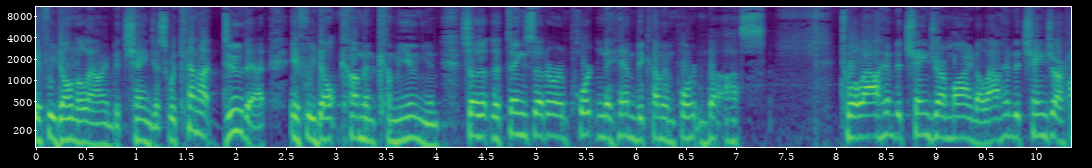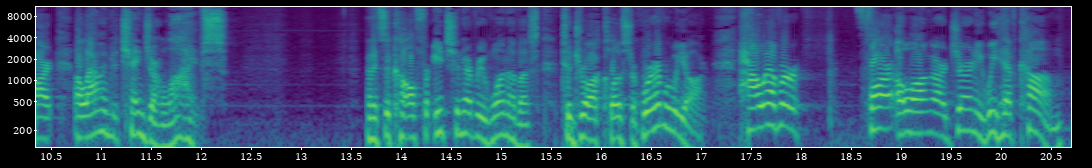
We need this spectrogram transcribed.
if we don't allow Him to change us. We cannot do that if we don't come in communion so that the things that are important to Him become important to us. To allow Him to change our mind, allow Him to change our heart, allow Him to change our lives. And it's a call for each and every one of us to draw closer wherever we are. However far along our journey we have come.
